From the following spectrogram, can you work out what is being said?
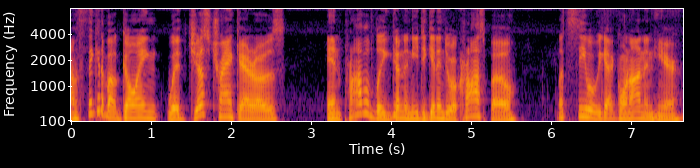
I'm thinking about going with just trank arrows and probably going to need to get into a crossbow. Let's see what we got going on in here.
